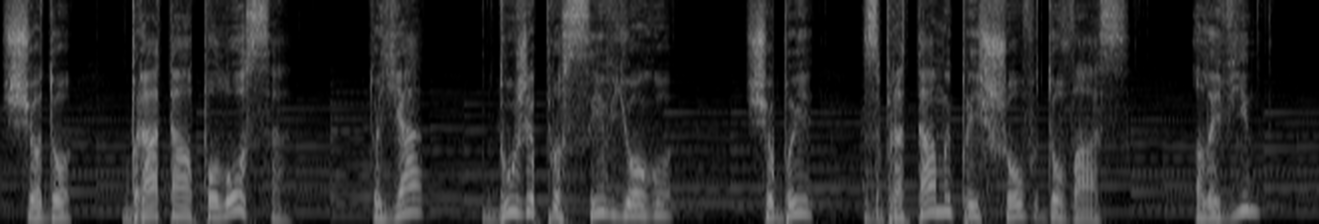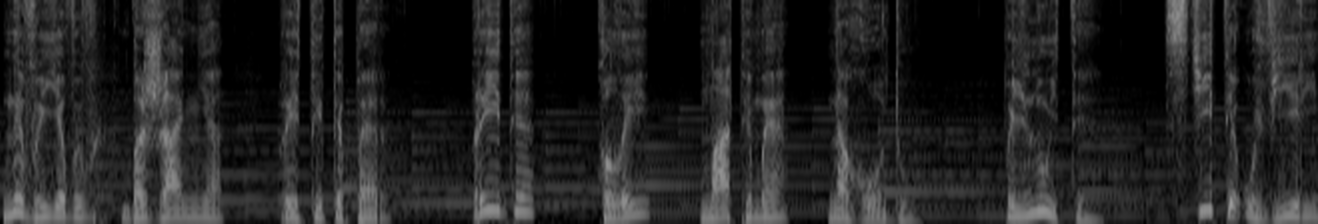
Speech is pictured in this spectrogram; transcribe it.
Щодо брата Аполоса, то я дуже просив його, щоби з братами прийшов до вас, але він не виявив бажання прийти тепер. Прийде, коли матиме нагоду. Пильнуйте, стійте у вірі,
